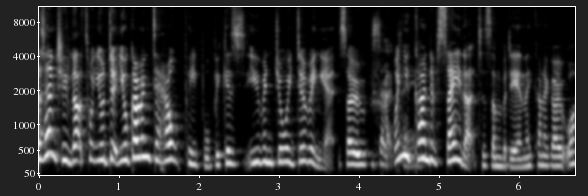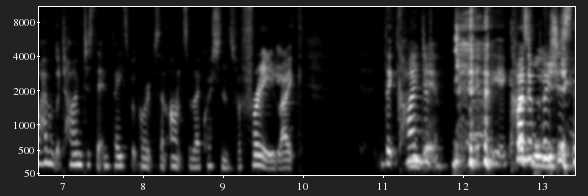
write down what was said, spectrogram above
essentially that's what you're doing you're going to help people because you enjoy doing it so exactly. when you kind of say that to somebody and they kind of go well i haven't got time to sit in facebook groups and answer their questions for free like that kind you of it, it kind of pushes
